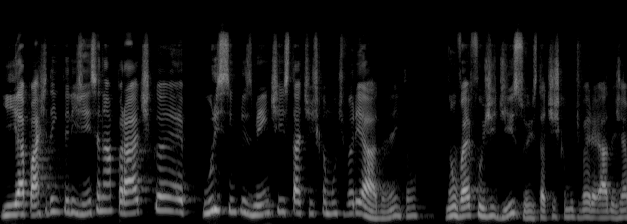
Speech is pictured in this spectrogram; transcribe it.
E a parte da inteligência na prática é pura e simplesmente estatística multivariada, né? Então não vai fugir disso, a estatística multivariada já é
